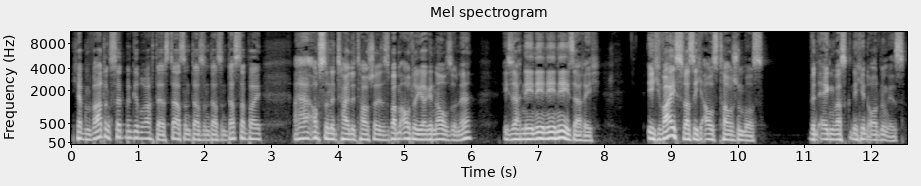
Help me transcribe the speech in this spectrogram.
ich habe ein Wartungsset mitgebracht, da ist das und das und das und das dabei. Ah, auch so eine Teile-Tauscher, das ist beim Auto ja genauso, ne? Ich sag, nee, nee, nee, nee, sag ich. Ich weiß, was ich austauschen muss, wenn irgendwas nicht in Ordnung ist.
